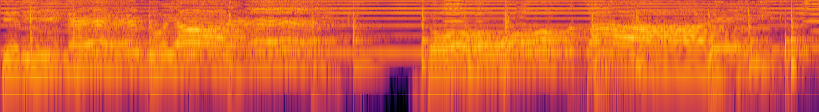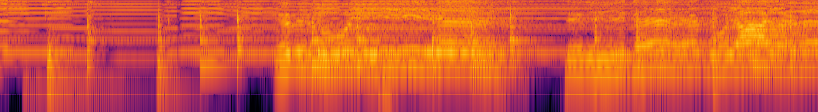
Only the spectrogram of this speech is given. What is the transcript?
શરીને જોયા સોતારે. એવી જોઈ રે શરીને જોયા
